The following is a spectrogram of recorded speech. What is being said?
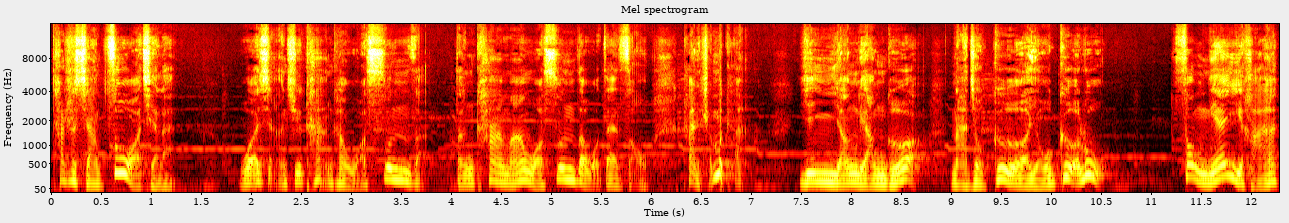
她是想坐起来。我想去看看我孙子，等看完我孙子，我再走。看什么看？阴阳两隔，那就各有各路。凤年一喊，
